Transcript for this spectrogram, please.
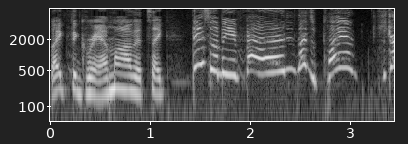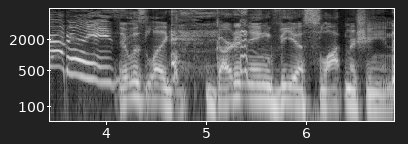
like the grandma that's like, this will be fun. Let's plant strawberries. It was like gardening via slot machine.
